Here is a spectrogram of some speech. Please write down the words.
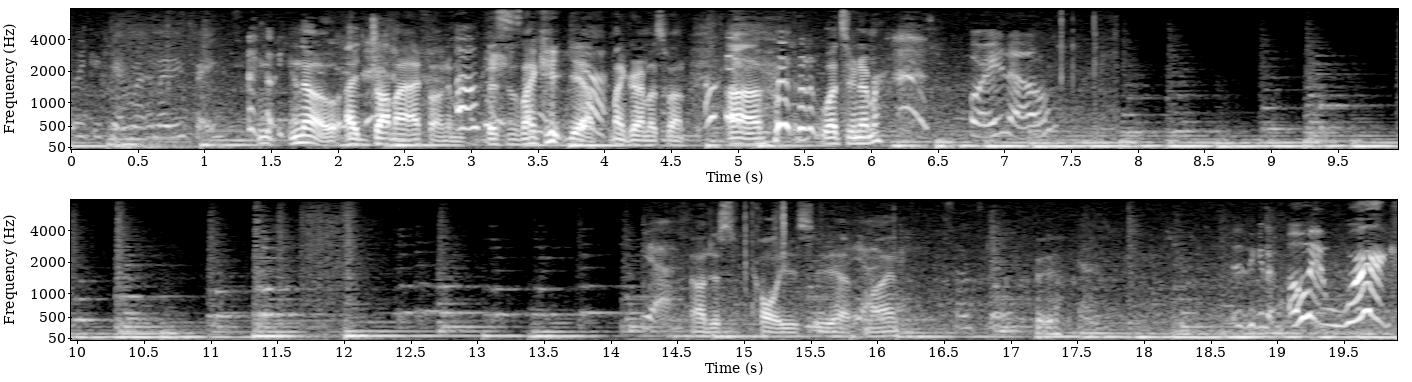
like a camera? Am I being pranked? Like, No, I dropped my iPhone. And Oh, okay. This is like, yeah, Yeah. my grandma's phone. Uh, what's your number? 480. Yeah. I'll just call you so you have Yeah. mine. Sounds good. Is? Oh, it works.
